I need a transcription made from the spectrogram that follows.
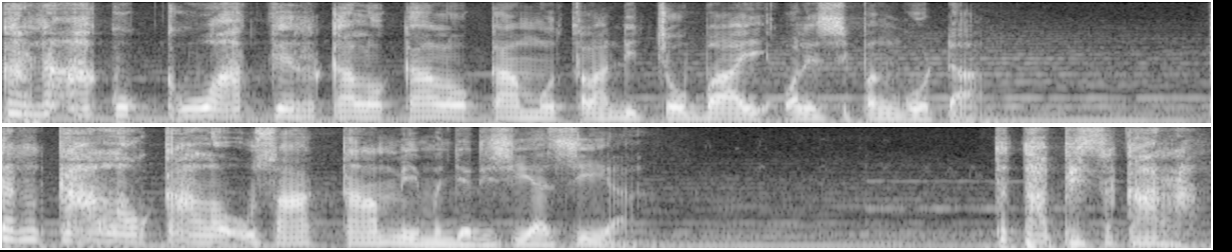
Karena aku khawatir kalau-kalau kamu telah dicobai oleh si penggoda. Dan kalau-kalau usaha kami menjadi sia-sia. Tetapi sekarang,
